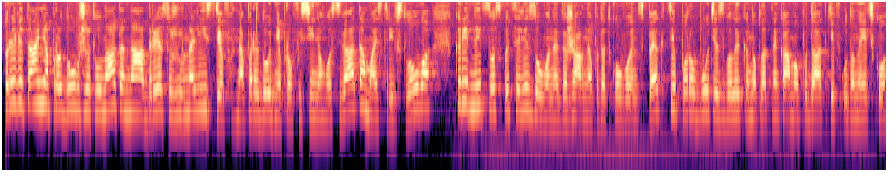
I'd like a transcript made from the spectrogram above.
Привітання продовжують лунати на адресу журналістів. Напередодні професійного свята майстрів слова керівництво спеціалізованої державної податкової інспекції по роботі з великими платниками податків у Донецьку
